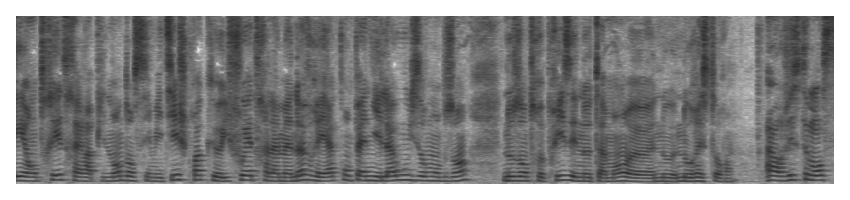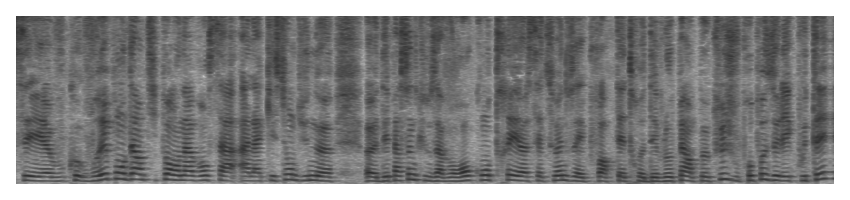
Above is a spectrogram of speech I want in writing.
et entrer très rapidement dans ces métiers. Je crois qu'il faut être à la manœuvre et accompagner là où ils en ont besoin nos entreprises et notamment euh, nos restaurants. Alors justement, c'est vous, vous, répondez un petit peu en avance à, la question d'une euh, des personnes que nous avons rencontrées euh, cette semaine. Vous allez pouvoir peut-être développer un peu plus. Je vous propose de l'écouter.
